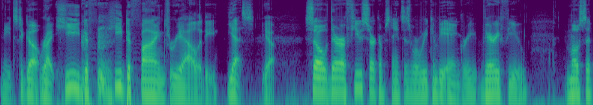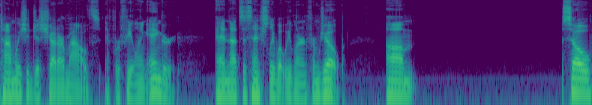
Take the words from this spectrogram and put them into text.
needs to go. Right. He def- he defines reality. Yes. Yeah. So there are a few circumstances where we can be angry, very few. Most of the time, we should just shut our mouths if we're feeling anger. And that's essentially what we learned from Job. Um, so,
